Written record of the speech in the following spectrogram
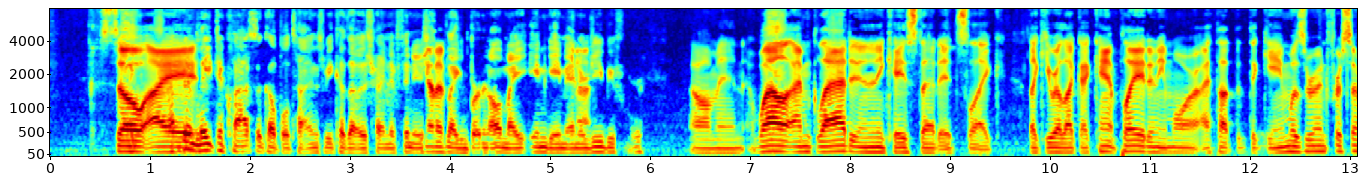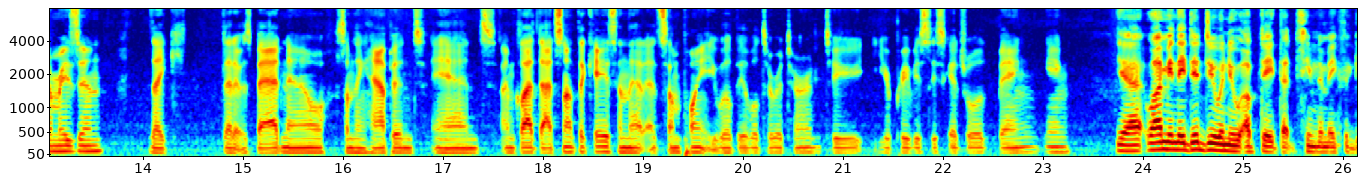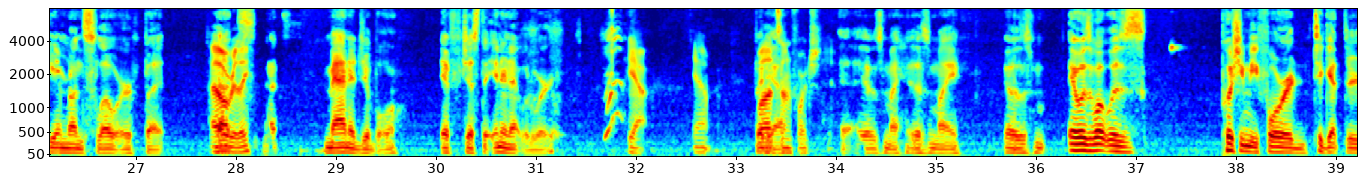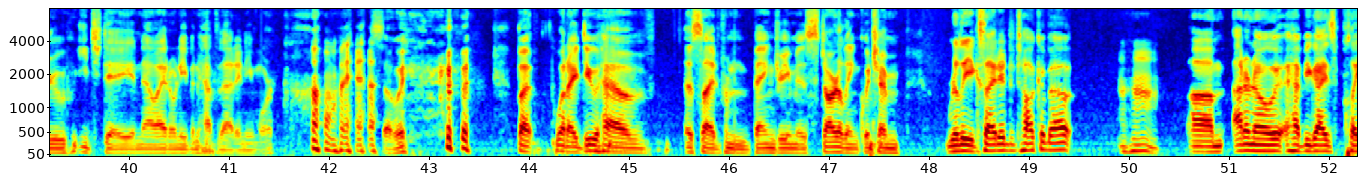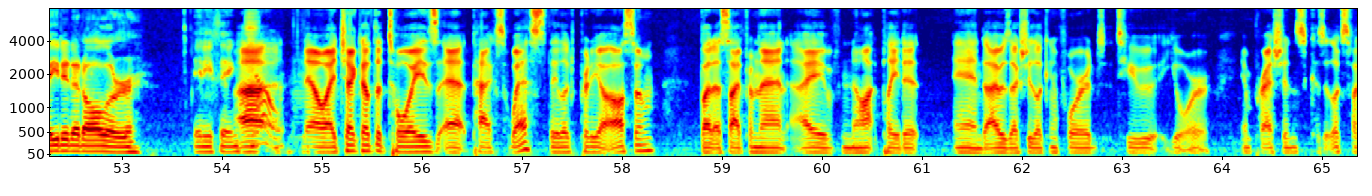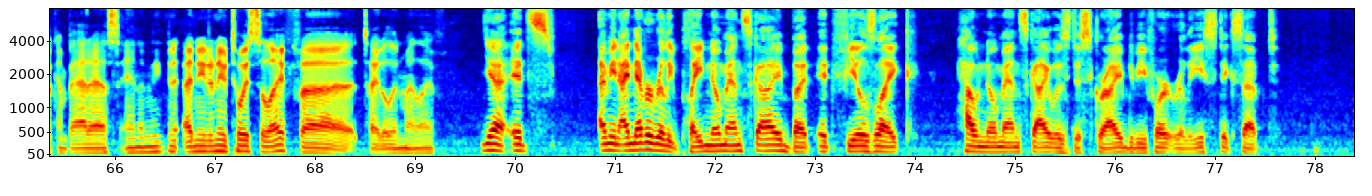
So I've been late to class a couple times because I was trying to finish, Gotta- like, burn all my in-game energy before. oh man. Well, I'm glad in any case that it's like like you were like I can't play it anymore. I thought that the game was ruined for some reason, like that it was bad now. Something happened, and I'm glad that's not the case, and that at some point you will be able to return to your previously scheduled banging. Yeah, well, I mean, they did do a new update that seemed to make the game run slower, but Oh, that's- really? That's manageable if just the internet would work. Yeah, yeah. But well, that's yeah. unfortunate. it was my it was my it was it was what was pushing me forward to get through each day and now I don't even have that anymore. Oh man. So but what I do have aside from Bang Dream is Starlink, which I'm really excited to talk about hmm Um, I don't know. Have you guys played it at all or anything? Uh, no, I checked out the toys at PAX West. They looked pretty awesome. But aside from that, I've not played it. And I was actually looking forward to your impressions because it looks fucking badass. And I need, I need a new Toys to Life uh, title in my life. Yeah, it's. I mean, I never really played No Man's Sky, but it feels like how No Man's Sky was described before it released, except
